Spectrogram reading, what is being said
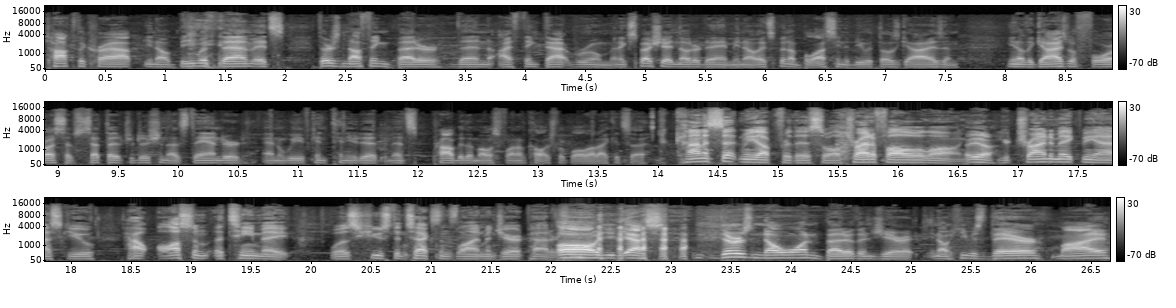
talk the crap, you know, be with them. It's there's nothing better than I think that room, and especially at Notre Dame, you know, it's been a blessing to be with those guys, and you know, the guys before us have set that tradition, that standard, and we've continued it, and it's probably the most fun of college football that I could say. You're kind of setting me up for this, so I'll try to follow along. Yeah. You're trying to make me ask you how awesome a teammate was Houston Texans lineman Jarrett Patterson. Oh yes, there's no one better than Jarrett. You know, he was there my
